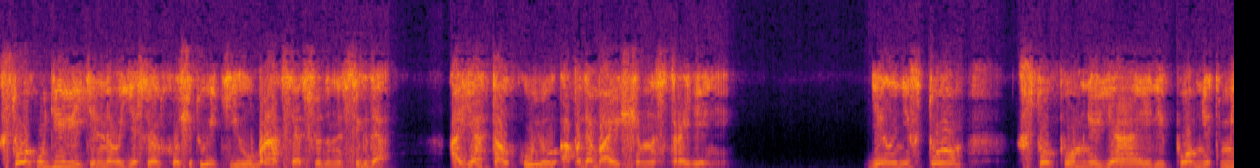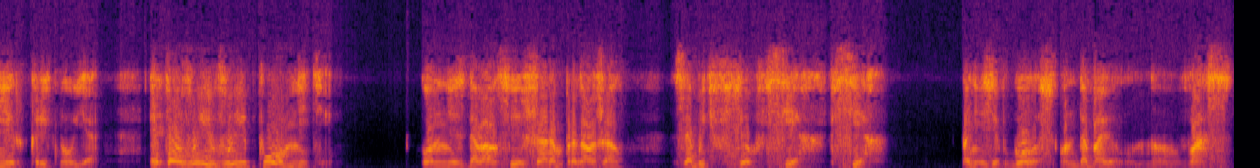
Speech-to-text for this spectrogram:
Что удивительного, если он хочет уйти, убраться отсюда навсегда, а я толкую о подобающем настроении? Дело не в том, «Что помню я или помнит мир?» — крикнул я. «Это вы, вы помните!» Он не сдавался и с жаром продолжал. «Забыть все, всех, всех!» Понизив голос, он добавил «Но вас...»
